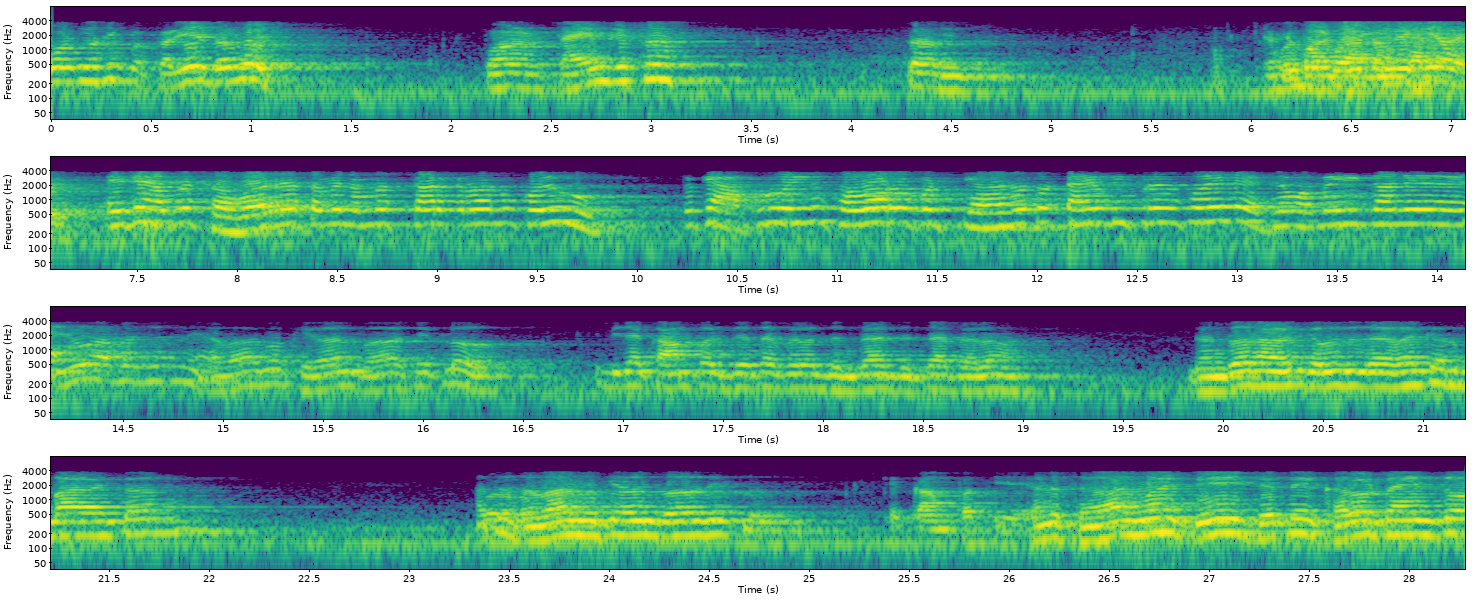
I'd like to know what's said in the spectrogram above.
કોર્ટ નથી પણ કરીએ દરરોજ. પણ ટાઈમ ડિફરન્સ એટલે આપણે સવારે તમે નમસ્કાર કરવાનું કહ્યું. તો કે આપણું અહીંનું સવારો પણ ત્યાંનો તો ટાઈમ ડિફરન્સ હોય ને જેમ અમેરિકા ને એવું આપણે સવારમાં ખેવાનો ભાવ છે એટલો બીજા કામ પર જતા પેલો ધંધા જતા પેલો ધંધો ના આવે તો ગમે તો દસ કરો બહાર કરો ને. આ તો સવારમાં કહેવાનો ભાવ એટલો. કે કામ પતી અને સવારમાં જે છે તે ખરો ટાઈમ તો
